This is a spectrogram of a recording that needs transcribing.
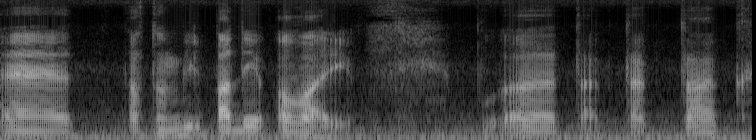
е, автомобіль падає в аварію. Е, так, так, так.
